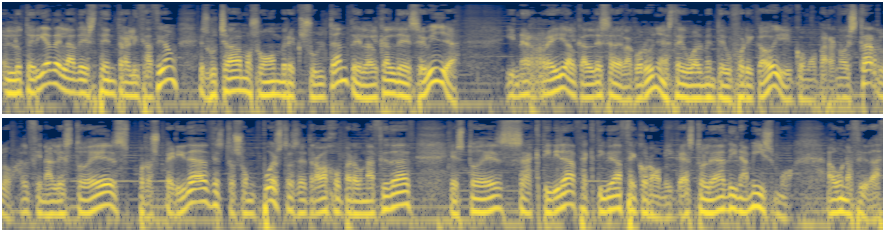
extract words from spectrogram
lotería de la descentralización. Escuchábamos a un hombre exultante, el alcalde de Sevilla. Inés Rey, alcaldesa de La Coruña, está igualmente eufórica hoy, como para no estarlo. Al final esto es prosperidad, estos son puestos de trabajo para una ciudad, esto es actividad, actividad económica, esto le da dinamismo a una ciudad.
